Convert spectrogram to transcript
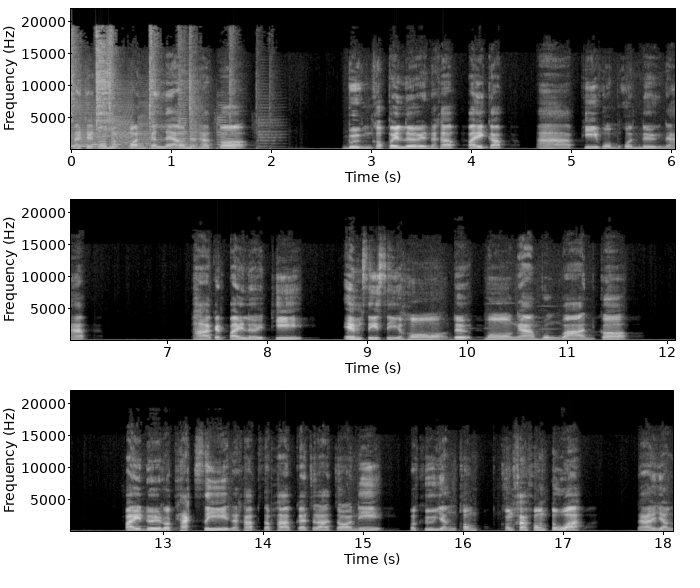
หลังจากนอนพักผ่อนกันแล้วนะครับ ก็ บึ่งเข้าไปเลยนะครับ ไปกับอ่าพี่ผมคนหนึ่งนะครับ พากันไปเลยที่ MCC Hall เดอะมองามวงวานก็ไปโดยรถแท็กซี่นะครับ สภาพการจราจรนี่ก็คือยังค่อนค่อนข้างคล่องตัวนะยัง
